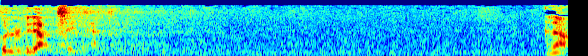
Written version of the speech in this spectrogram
كل البدع سيئة. نعم.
